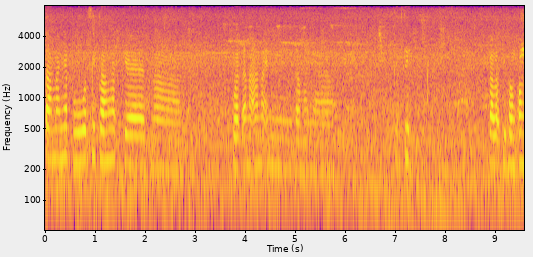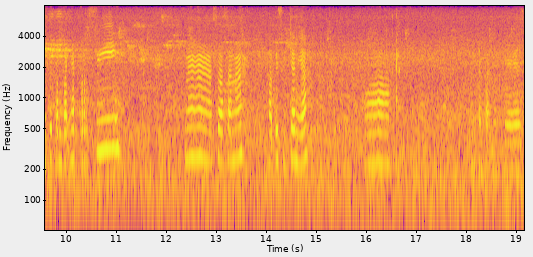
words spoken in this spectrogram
tamannya bersih banget guys. Nah buat anak-anak ini tamannya bersih. Kalau di Hongkong itu tempatnya bersih nah suasana habis hujan ya. Wah. Ini tempatnya guys.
